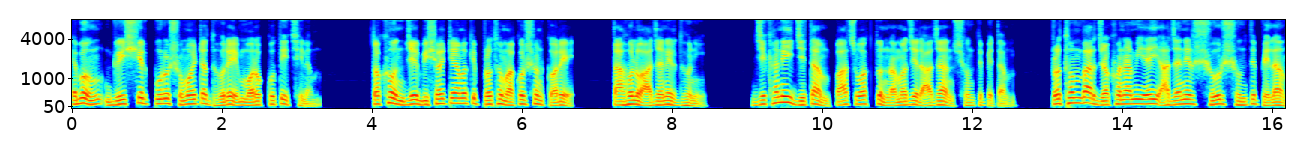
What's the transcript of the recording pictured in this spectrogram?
এবং গ্রীষ্মের পুরো সময়টা ধরে মরক্কোতেই ছিলাম। তখন যে বিষয়টি আমাকে প্রথম আকর্ষণ করে তা হলো আজানের ধ্বনি। যেখানেই যেতাম পাঁচ ওয়াক্ত নামাজের আজান শুনতে পেতাম। প্রথমবার যখন আমি এই আজানের সুর শুনতে পেলাম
